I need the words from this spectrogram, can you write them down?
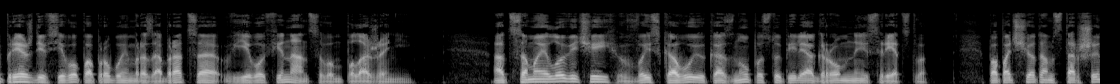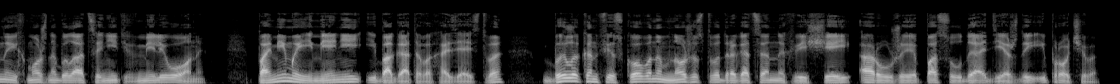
прежде всего попробуем разобраться в его финансовом положении. От Самойловичей в войсковую казну поступили огромные средства. По подсчетам старшины их можно было оценить в миллионы. Помимо имений и богатого хозяйства, было конфисковано множество драгоценных вещей, оружия, посуды, одежды и прочего.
